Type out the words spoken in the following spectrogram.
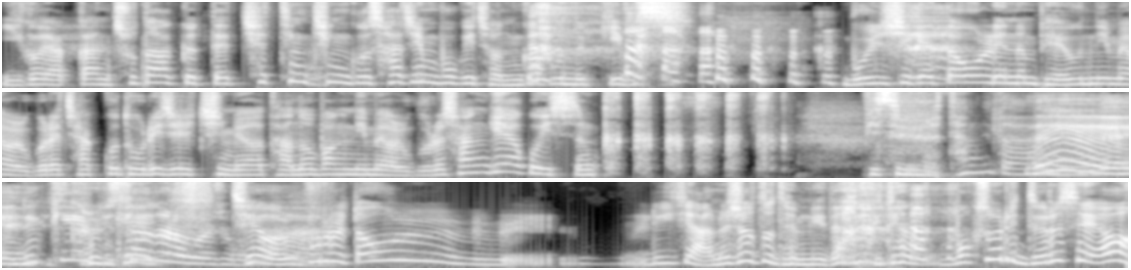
이거 약간 초등학교 때 채팅 친구 사진 보기 전거부 느낌. 무의식에 떠올리는 배우님의 얼굴에 자꾸 도리질치며 단호박님의 얼굴을 상기하고 있음. 크크크크크. 비슷합니다. 네, 느낌이 그렇게 비슷하더라고요, 정말. 제 얼굴을 떠올리지 않으셔도 됩니다. 그냥 목소리 들으세요.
